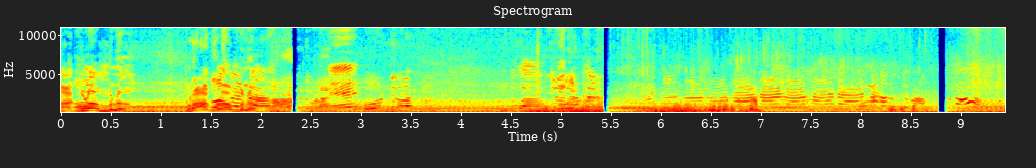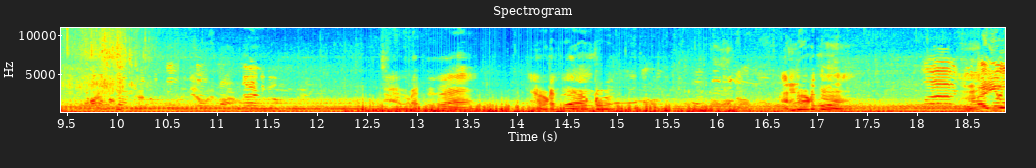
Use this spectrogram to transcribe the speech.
ആക്കുളം അമ്പലം പ്രാക്കുളം അമ്പലം? എവിടെ പോവാ? എവിടെ പോവാ അല്ല എവിടെ പോവാ? അയ്യോ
